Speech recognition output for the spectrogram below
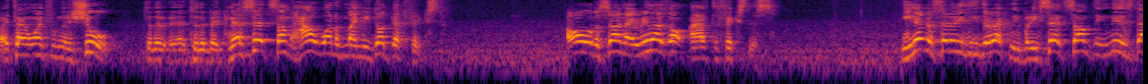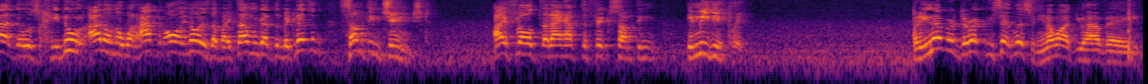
by the time I went from the shul to the, uh, to the Beit Knesset, somehow one of my midot got fixed. All of a sudden I realized, oh, I have to fix this. He never said anything directly, but he said something, this, that, there was chidul. I don't know what happened. All I know is that by the time we got to the Beit Knesset, something changed. I felt that I have to fix something immediately. But he never directly said, listen, you know what, you have a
